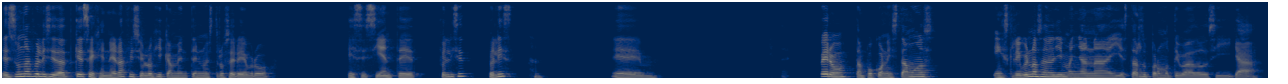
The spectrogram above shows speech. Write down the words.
Es una felicidad que se genera fisiológicamente en nuestro cerebro, que se siente feliz. feliz. Em, pero tampoco necesitamos inscribirnos en el gym mañana y estar súper motivados y ya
